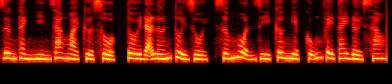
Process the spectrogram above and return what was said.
Dương Thành nhìn ra ngoài cửa sổ, tôi đã lớn tuổi rồi, sớm muộn gì cơ nghiệp cũng về tay đời sau.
